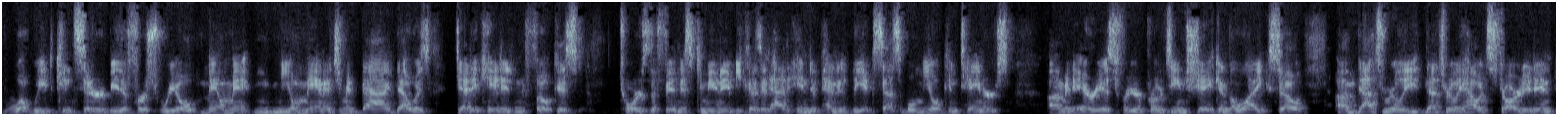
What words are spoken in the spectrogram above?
what we'd consider to be the first real meal, management bag that was dedicated and focused towards the fitness community because it had independently accessible meal containers um, and areas for your protein shake and the like. So um, that's really that's really how it started. And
